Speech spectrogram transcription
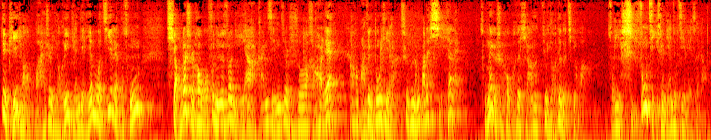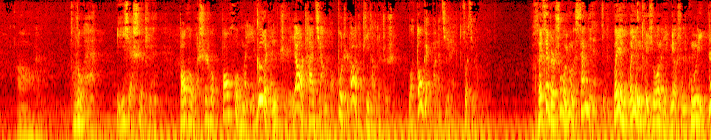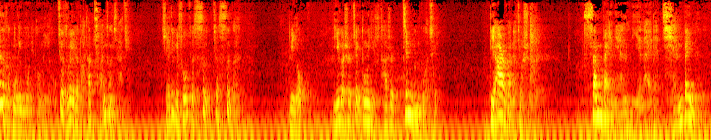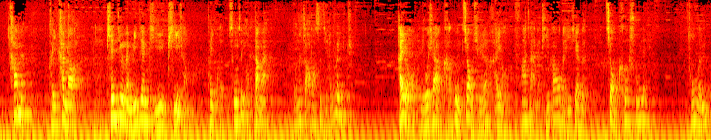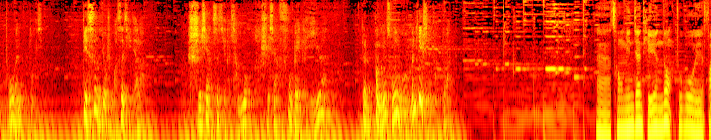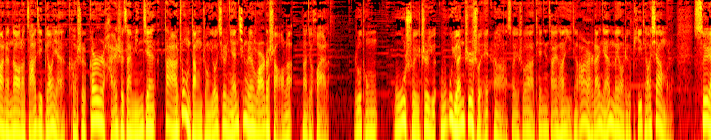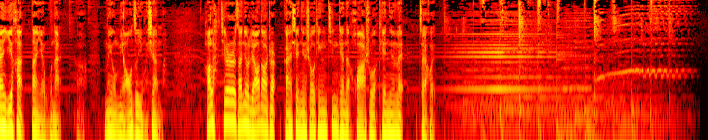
对皮条我还是有一点点，因为我积累，我从小的时候，我父亲就说你呀，赶紧就是说好好练，然后把这个东西啊，是不是能把它写下来？从那个时候我就想就有这个计划，所以始终几十年就积累资料。哦，图书馆一些视频，包括我师傅，包括每一个人，只要他讲我不知道的皮条的知识，我都给把它积累做记录。所以这本书我用了三年，我也我已经退休了，也没有什么功利，任何功利目的都没有，就是为了把它传承下去。写这个书就四就四个理由，一个是这个东西它是金门国粹，第二个呢就是三百年以来的前辈们，他们可以看到了天津的民间体育皮条，它有的从此有了档案，有了找到自己的位置，还有留下可供教学，还有发展的提高的一些个教科书类、图文图文东西。第四个就是我自己的了，实现自己的承诺，实现父辈的遗愿，就是不能从我们这身上断。呃，从民间体育运动逐步发展到了杂技表演，可是根儿还是在民间大众当中，尤其是年轻人玩的少了，那就坏了，如同无水之源、无源之水啊。所以说啊，天津杂技团已经二十来年没有这个皮条项目了，虽然遗憾，但也无奈啊，没有苗子涌现嘛。好了，今儿咱就聊到这儿，感谢您收听今天的《话说天津卫》，再会。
